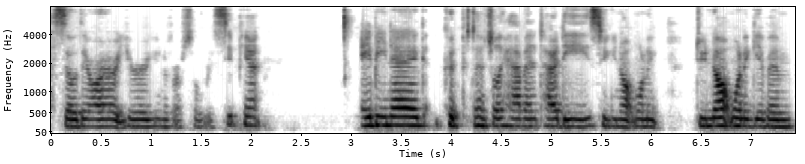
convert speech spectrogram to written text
So they are your universal recipient. AB neg could potentially have anti-D, so you not want to do not want to give him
